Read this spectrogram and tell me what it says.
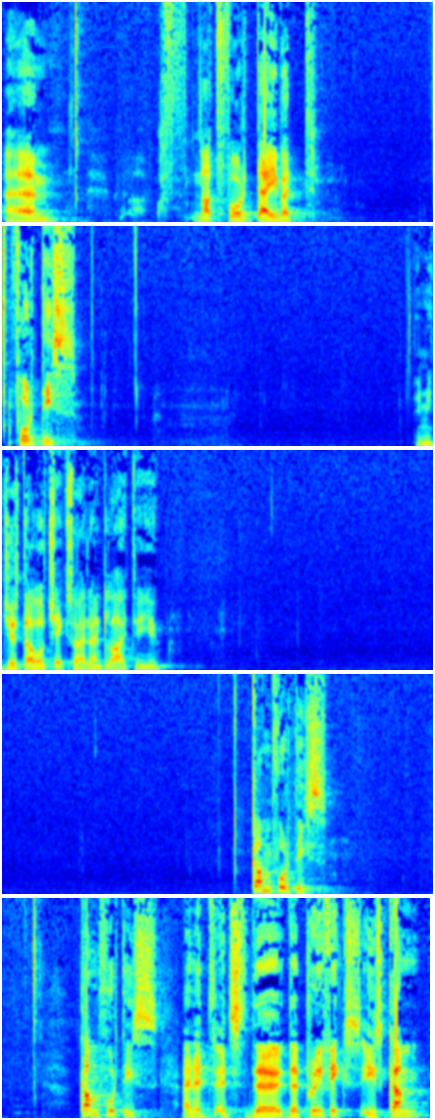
um, not forte, but fortis. Let me just double check so I don't lie to you. Comfortis. Comfortis. And it, it's the, the prefix is come,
